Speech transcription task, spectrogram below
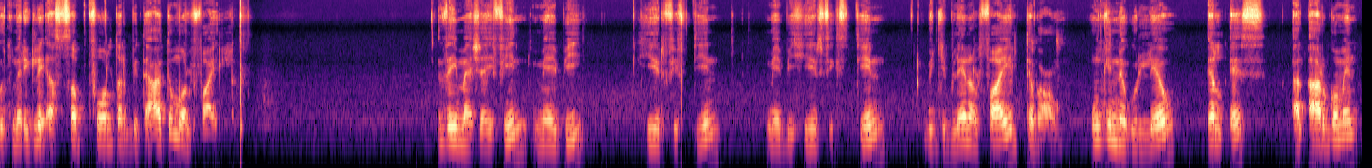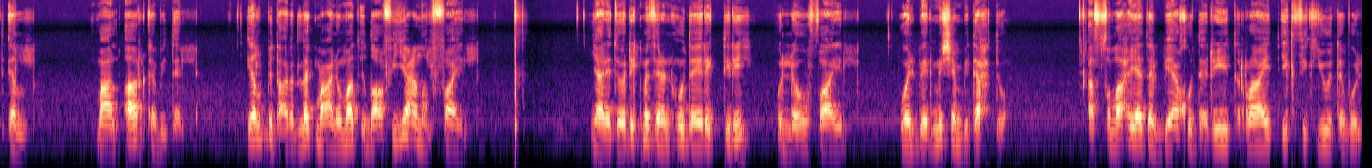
وتمرق لي ال sub folder بتاعتهم وال file زي ما شايفين maybe here 15 maybe here 16 بيجيب لنا ال file تبعه. ممكن نقول له ls ال argument l مع ال R capital ال بتعرض لك معلومات إضافية عن ال file. يعني توريك مثلا هو directory ولا هو file وال permission بتاعته. الصلاحيات اللي بياخدها read write executable.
